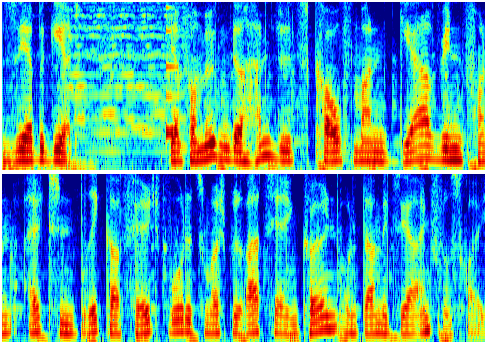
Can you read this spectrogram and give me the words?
sehr begehrt. Der vermögende Handelskaufmann Gerwin von Altenbrickerfeld wurde zum Beispiel Ratsherr in Köln und damit sehr einflussreich.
